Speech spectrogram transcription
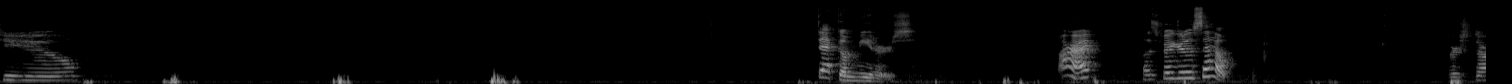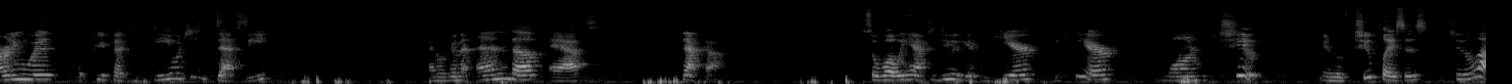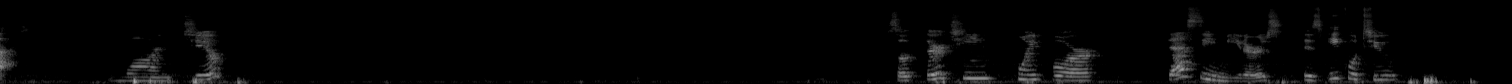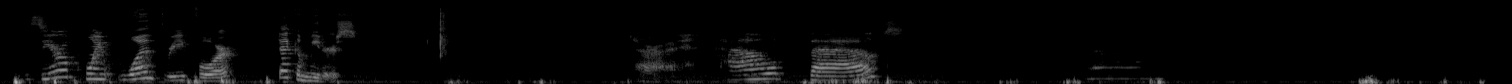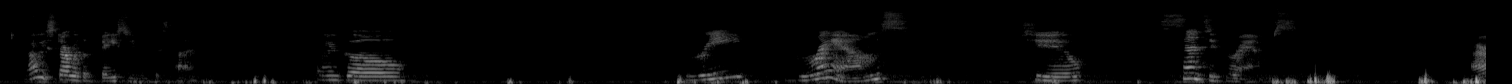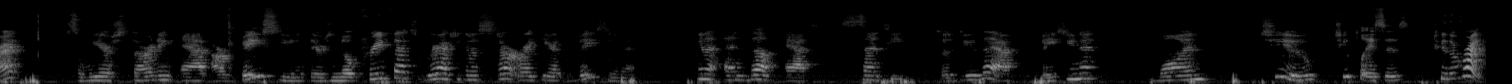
to decameters. All right, let's figure this out. We're starting with the prefix D, which is deci, and we're going to end up at deca. So what we have to do to get from here to here, one, two. We're going to move two places to the left. One, two. So 13.4 decimeters is equal to 0.134 decameters. All right, how about um, I always start with a base unit this time. We're to go 3 grams to centigrams. All right, so we are starting at our base unit. There's no prefix. We're actually going to start right here at the base unit. We're going to end up at centi. So do that. Base unit, one, two, two places to the right.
